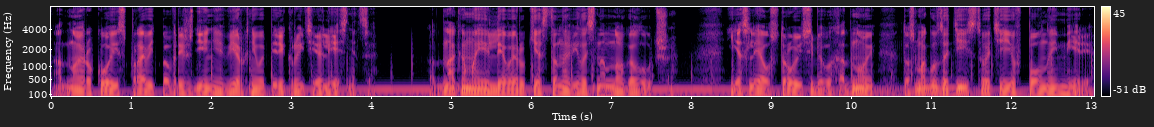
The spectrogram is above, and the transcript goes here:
одной рукой исправить повреждение верхнего перекрытия лестницы. Однако моей левой руке становилось намного лучше. Если я устрою себе выходной, то смогу задействовать ее в полной мере.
